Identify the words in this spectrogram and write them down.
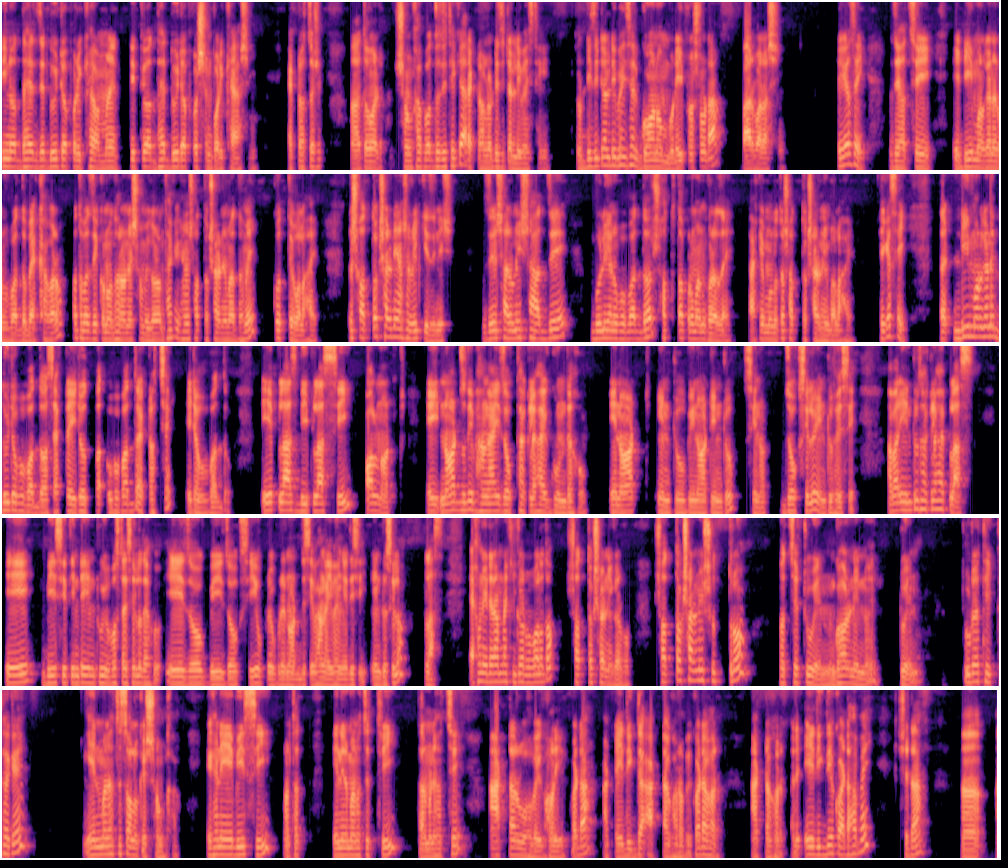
তিন অধ্যায়ের যে দুইটা পরীক্ষা মানে তৃতীয় অধ্যায়ের দুইটা কোশ্চেন পরীক্ষায় আসে। একটা হচ্ছে তোমার সংখ্যা পদ্ধতি থেকে আর একটা হলো ডিজিটাল ডিভাইস থেকে। তো ডিজিটাল ডিভাইসের গ নম্বর, এই প্রশ্নটা বারবার আসে। ঠিক আছে? যে হচ্ছে এই ডি মর্গানের উপপাদ্য ব্যাখ্যা করো, অথবা যে কোনো ধরনের সমীকরণ থাকে এখানে সত্যক সারণীর মাধ্যমে করতে বলা হয়। তো সত্যক সারণী আসলে কি জিনিস? যে সারণীর সাহায্যে বুলিয়ান উপপাদ্যর সত্যতা প্রমাণ করা যায়। তাকে মূলত সত্যক সারণী বলা হয়। ঠিক আছে? তা ডি মর্গানের দুইটা উপপাদ্য আছে। একটা উৎপা- উপপাদ্য, একটা হচ্ছে এটা উপপাদ্য। A plus B plus C all not এই নট যদি ভাঙায়, যোগ থাকলে হয় গুণ দেখো A not into B not into C not যোগ ছিল ইন্টু হয়েছে। আবার ইন্টু থাকলে হয় প্লাস এ বি সি তিনটে ইন্টু অবস্থায় ছিল, দেখো। এ যোগ বি যোগ সি উপরে উপরে নট দিছি ভাঙাই ভাঙে দিছি। ইন্টু ছিল প্লাস এখন এটার আমরা কি করব বলতো? সত্যক সারণী করব। সত্যক সারণীর সূত্র হচ্ছে টু এন ঘর নির্ণয়ের টু এন টুটা ঠিক থাকে এন মানে হচ্ছে চলকের সংখ্যা। এখানে এ বি সি অর্থাৎ এন এর মান হচ্ছে থ্রি তার মানে হচ্ছে আটটা রো হবে ঘরে। কয়টা? আটটা। এই দিক দিয়ে আটটা ঘর হবে। কয়টা ঘর? আটটা ঘর। আর এই দিক দিয়ে কয়টা হবে? সেটা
